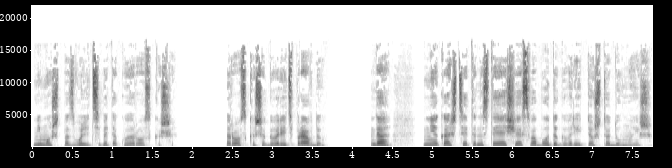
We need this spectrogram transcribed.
не может позволить себе такой роскоши». «Роскоши говорить правду?» «Да, мне кажется, это настоящая свобода говорить то, что думаешь.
